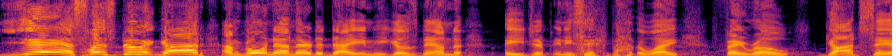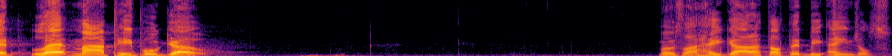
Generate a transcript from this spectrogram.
yes, let's do it, God. I'm going down there today. And he goes down to Egypt, and he said, by the way, Pharaoh, God said, let my people go. Moses like, hey, God, I thought there'd be angels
